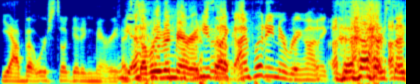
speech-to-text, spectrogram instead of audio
yeah, but we're still getting married. I still believe in marriage. He's so- like, I'm putting a ring on it. Keith. so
